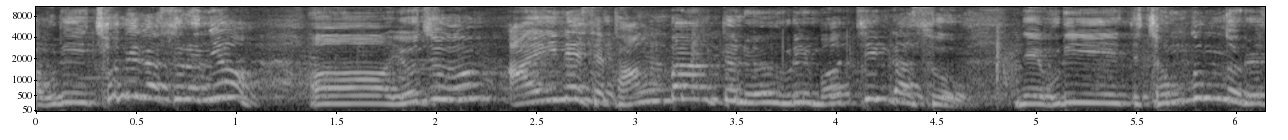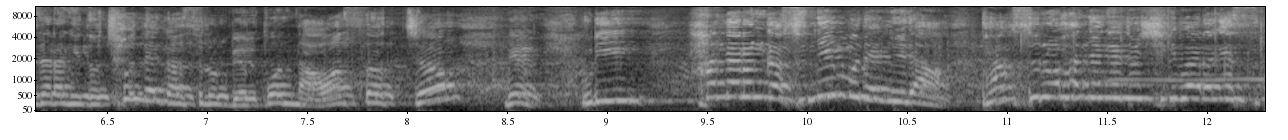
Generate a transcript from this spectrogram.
자, 우리 초대 가수는요, 어, 요즘 아이넷에 방방 뜨는 우리 멋진 가수. 네, 우리 전국 노래자랑에도 초대 가수로 몇 번 나왔었죠. 네, 우리 하늘은 가수님 무대입니다. 박수로 환영해 주시기 바라겠습니다.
